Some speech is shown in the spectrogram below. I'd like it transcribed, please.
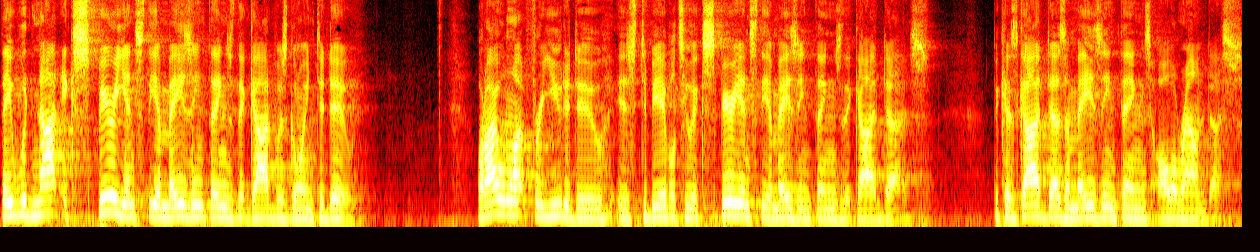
they would not experience the amazing things that God was going to do. What I want for you to do is to be able to experience the amazing things that God does because God does amazing things all around us.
